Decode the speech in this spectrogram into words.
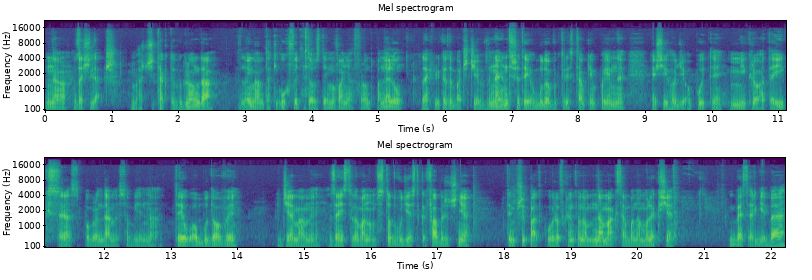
na zasilacz. Zobaczcie, tak to wygląda. No i mamy taki uchwyt do zdejmowania front panelu. Za chwilkę zobaczycie wnętrze tej obudowy, które jest całkiem pojemne, jeśli chodzi o płyty Micro ATX. Teraz spoglądamy sobie na tył obudowy, gdzie mamy zainstalowaną 120 fabrycznie, w tym przypadku rozkręconą na maksa, bo na Molexie bez RGB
